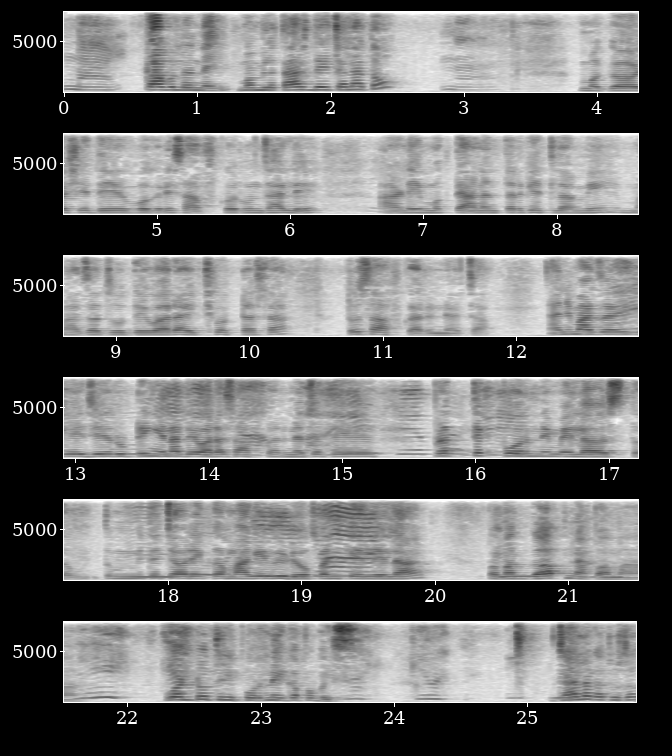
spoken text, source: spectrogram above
का बोलत नाही? मम्मीला त्रास द्यायचा ना तो? मग असे देव वगैरे साफ करून झाले आणि मग त्यानंतर घेतला मी. माझा जो देवारा आहे छोटासा तो साफ करण्याचा. आणि माझं हे जे रुटीन आहे ना देवारा साफ करण्याचं ते प्रत्येक पौर्णिमेला असतं. तुम्ही त्याच्यावर एक मागे व्हिडिओ पण केलेला. पमा गप ना पमा. वन टू थ्री फोर नाही गप बैस. झालं का तुझं?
